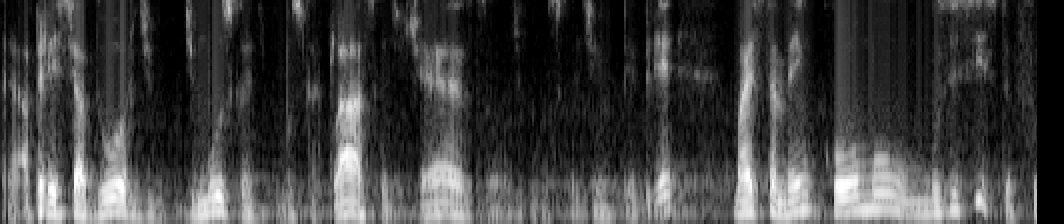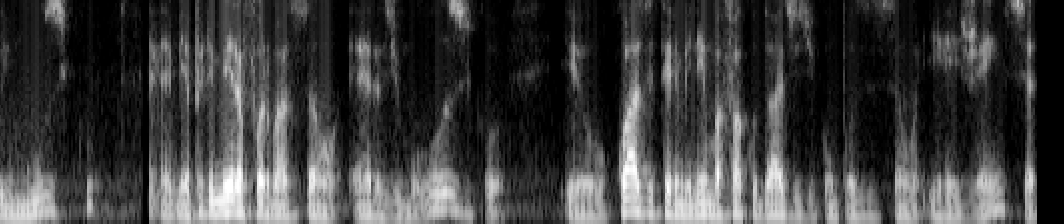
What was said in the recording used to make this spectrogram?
é, apreciador de, de, música, de música clássica, de jazz ou de música de MPB, mas também como musicista. Eu fui músico, minha primeira formação era de músico, eu quase terminei uma faculdade de composição e regência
